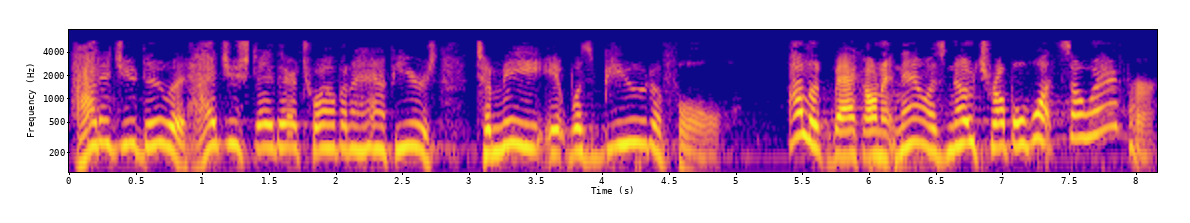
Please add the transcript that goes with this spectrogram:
How did you do it? How did you stay there 12 and a half years? To me, it was beautiful. I look back on it now as no trouble whatsoever.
